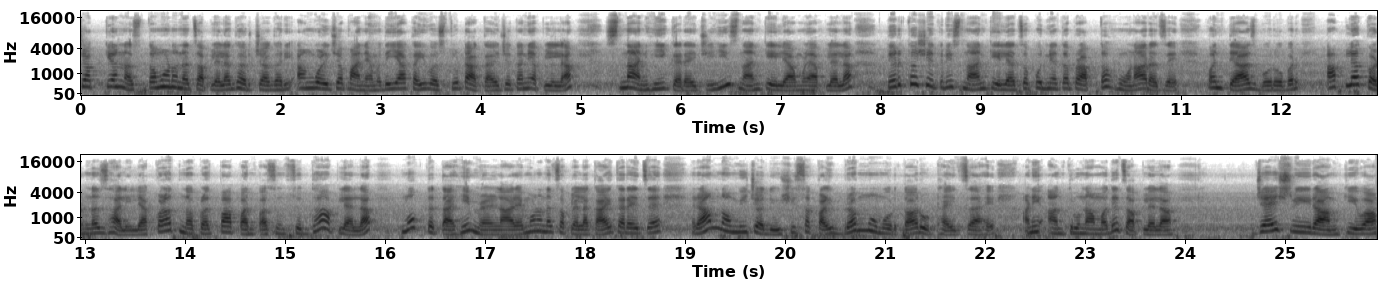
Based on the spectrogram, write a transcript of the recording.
शक्य नसतं. म्हणूनच आपल्याला घरच्या घरी आंघोळीच्या पाण्यामध्ये या काही वस्तू टाकायच्यात आणि आपल्याला स्नान ही करायची. ही स्नान केल्यामुळे आपल्याला तीर्थक्षेत्री स्नान केल्याचं पुण्य तर प्राप्त होणारच आहे. पण त्याचबरोबर आपल्याकडनं झालेल्या कळत नकळत पापांपासून सुद्धा आपल्याला मुक्तताही मिळणार आहे. म्हणूनच आपल्याला काय करायचं आहे रामनवमीच्या दिवशी सकाळी ब्रह्ममुहूर्तावर उठायचं आहे. आणि अंथरुणामध्येच आपल्याला जय श्रीराम किंवा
